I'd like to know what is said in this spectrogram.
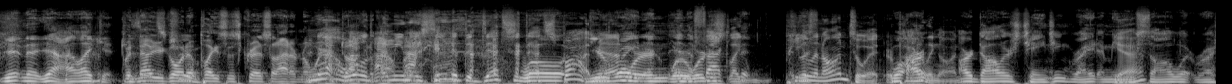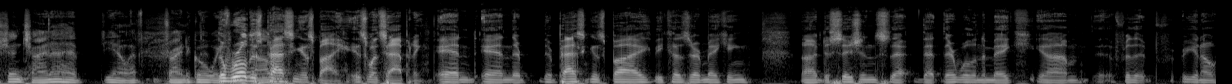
Getting it, yeah, I like it. But now you're going true. to places, Chris, and I don't know what No, you're talking well, about. I mean, they say that the debt's at Well, that spot, you're man, right, where, and- where and we're just like peeling onto it or well, piling our, on. Our dollar's changing, right? I mean, Yeah. you saw what Russia and China have, you know, have trying to go away. the from world is passing us by is what's happening. And and they're they're passing us by because they're making uh, decisions that that they're willing to make um, for the for, you know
